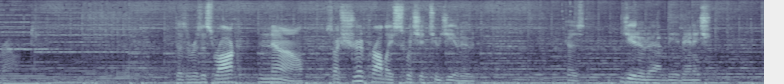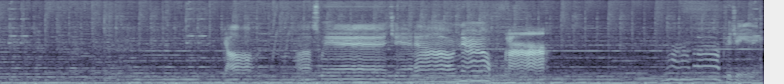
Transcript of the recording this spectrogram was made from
ground? Does it resist rock? No. So I should probably switch it to Geodude. Because Geodude would have the advantage. Yeah. I'll switch it out now. Blah. Pidgey.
